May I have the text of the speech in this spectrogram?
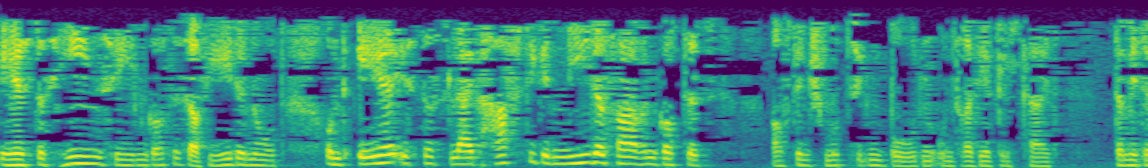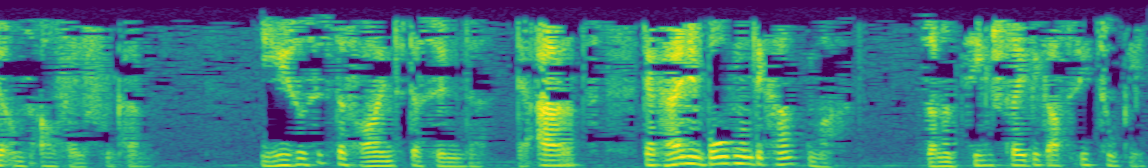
Er ist das Hinsehen Gottes auf jede Not. Und er ist das leibhaftige Niederfahren Gottes auf den schmutzigen Boden unserer Wirklichkeit, damit er uns aufhelfen kann. Jesus ist der Freund der Sünder, der Arzt, der keinen Bogen um die Kranken macht, sondern zielstrebig auf sie zugeht.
